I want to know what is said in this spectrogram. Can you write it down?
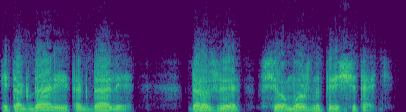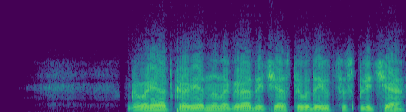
и так далее, и так далее. Да разве все можно пересчитать? Говоря откровенно, награды часто выдаются с плеча.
